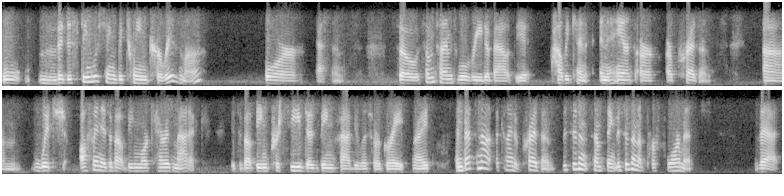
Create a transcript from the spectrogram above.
the distinguishing between charisma or essence. So sometimes we'll read about the how we can enhance our, our presence, um, which often is about being more charismatic. It's about being perceived as being fabulous or great, right? And that's not the kind of presence. This isn't something, this isn't a performance that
